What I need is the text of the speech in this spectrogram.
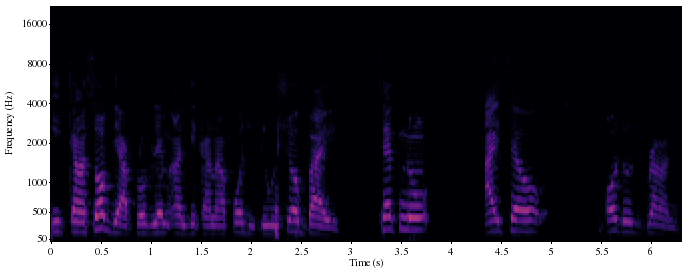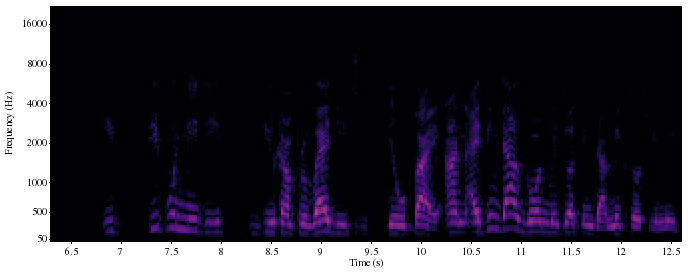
It can solve their problem and they can afford it. They will shop buy it. Tecno, I tell all those brands if people need it, you can provide it, they will buy. And I think that's one major thing that makes us unique.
